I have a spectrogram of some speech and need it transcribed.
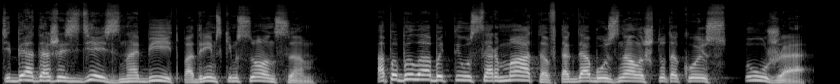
Тебя даже здесь знобит под римским солнцем. А побыла бы ты у сарматов, тогда бы узнала, что такое стужа.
